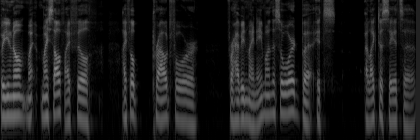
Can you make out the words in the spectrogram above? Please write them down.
but you know, my, myself, I feel I feel proud for for having my name on this award, but it's I like to say it's a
